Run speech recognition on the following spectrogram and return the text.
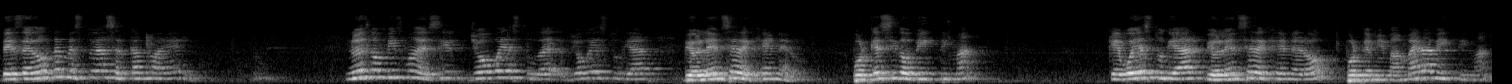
¿Desde dónde me estoy acercando a él? No es lo mismo decir, yo voy a estudiar, yo voy a estudiar violencia de género porque he sido víctima, que voy a estudiar violencia de género porque mi mamá era víctima,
